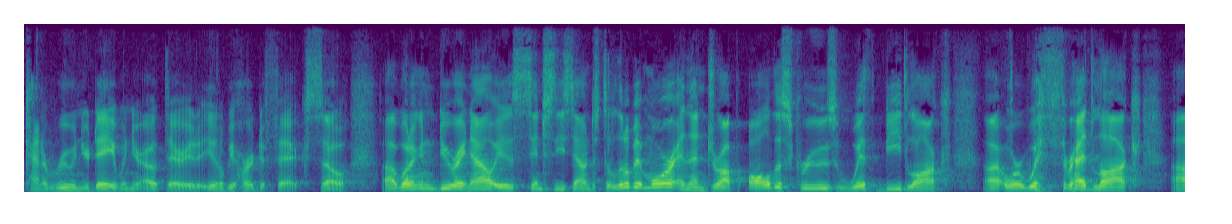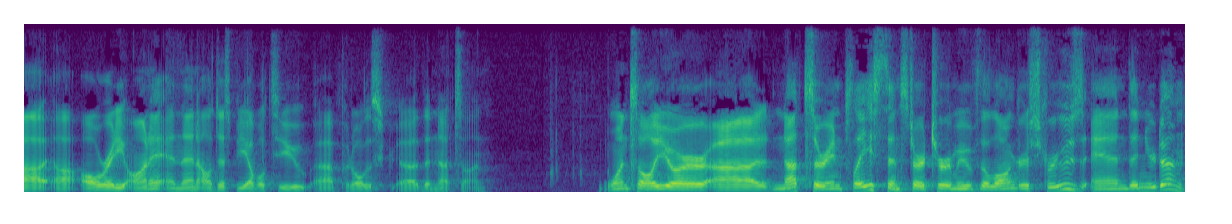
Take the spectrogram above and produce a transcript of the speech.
kind of ruin your day when you're out there. It, will be hard to fix. So uh, what I'm going to do right now is cinch these down just a little bit more, and then drop all the screws with bead lock uh, or with thread lock uh, uh, already on it, and then I'll just be able to uh, put all this, the nuts on. Once all your uh, nuts are in place, then start to remove the longer screws and then you're done.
